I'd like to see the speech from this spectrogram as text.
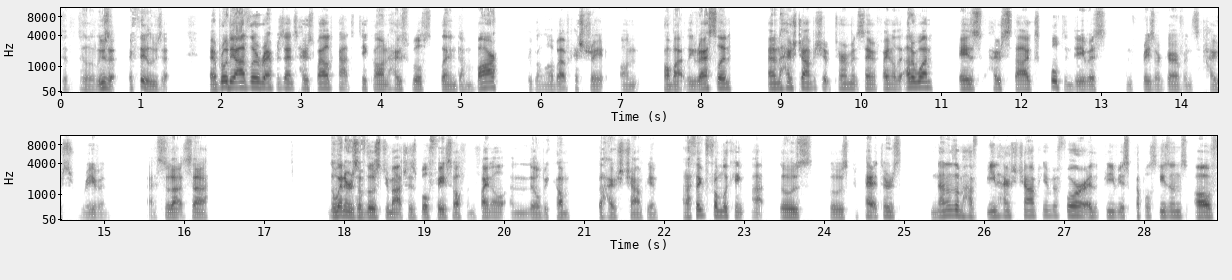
until they lose it, if they lose it. Uh, Brody Adler represents House Wildcat to take on House Wolves Glenn Dunbar. They've got a little bit of history on Combat League Wrestling, and House Championship Tournament semi final. The other one is House Stags, Colton Davis, and Fraser Gervin's House Raven. Uh, so that's uh, the winners of those two matches will face off in the final, and they'll become the House Champion. And I think from looking at those those competitors, none of them have been House Champion before in the previous couple seasons of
